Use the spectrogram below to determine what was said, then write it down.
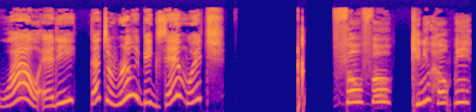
Wow, Eddie, that's a really big sandwich. Fofo, can you help me?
